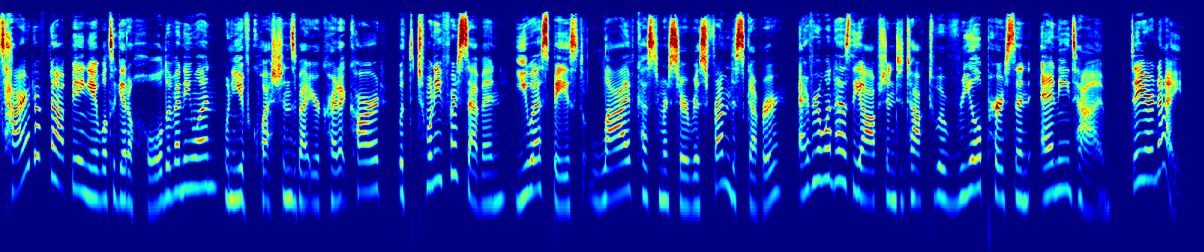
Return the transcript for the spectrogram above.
Tired of not being able to get a hold of anyone when you have questions about your credit card? With 24 7 US based live customer service from Discover, everyone has the option to talk to a real person anytime, day or night.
